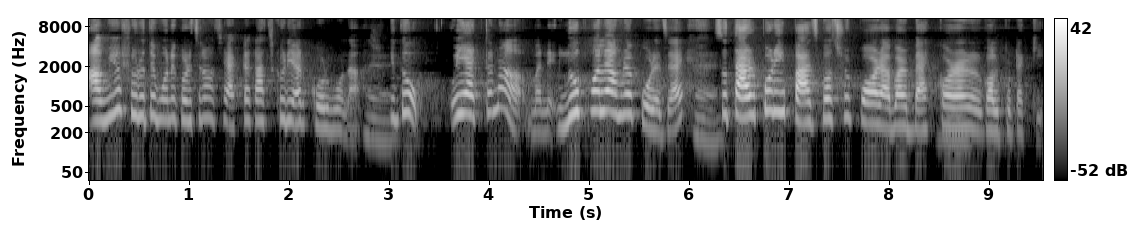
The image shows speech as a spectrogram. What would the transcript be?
আমিও শুরুতে মনে করেছিলাম হচ্ছে একটা কাজ করি আর করব না। হ্যাঁ। কিন্তু ওই একটা না মানে লুপ হলে আমরা পড়ে যাই। হ্যাঁ। তো তারপরেই পাঁচ বছর পর আবার ব্যাক করার গল্পটা কি?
